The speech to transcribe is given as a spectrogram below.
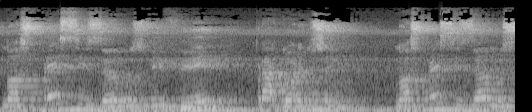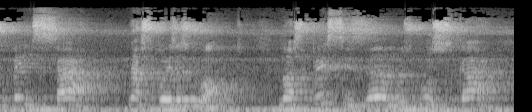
Nós precisamos viver para a glória do Senhor. Nós precisamos pensar nas coisas do alto. Nós precisamos buscar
